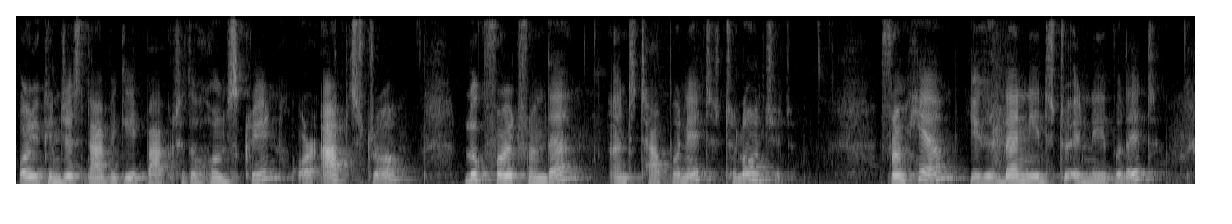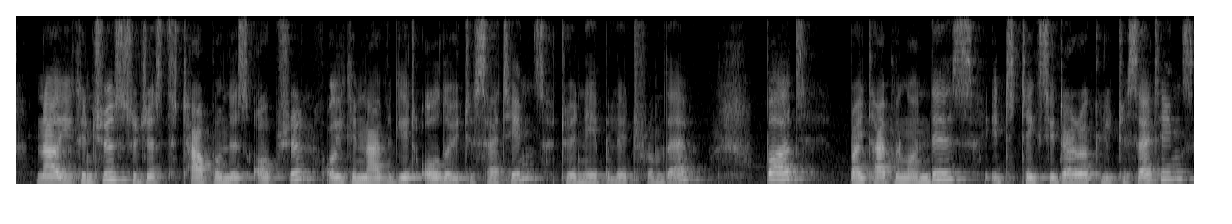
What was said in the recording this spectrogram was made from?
or you can just navigate back to the home screen or apps drawer, look for it from there and tap on it to launch it. From here, you can then need to enable it. Now you can choose to just tap on this option or you can navigate all the way to settings to enable it from there. But by tapping on this, it takes you directly to settings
